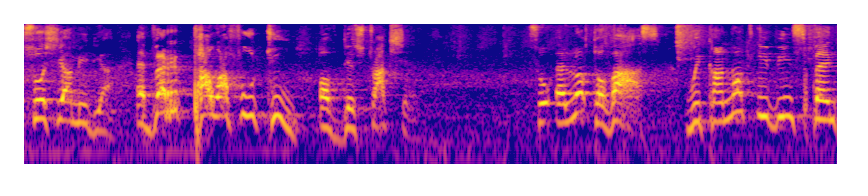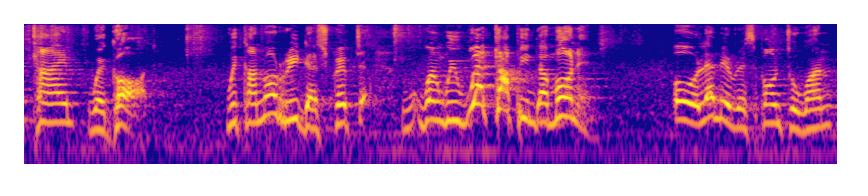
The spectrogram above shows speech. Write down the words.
social media, a very powerful tool of distraction. So, a lot of us, we cannot even spend time with God. We cannot read the scripture. When we wake up in the morning, oh, let me respond to one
